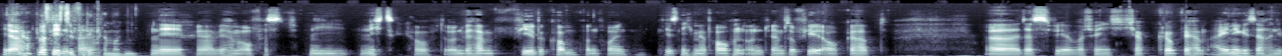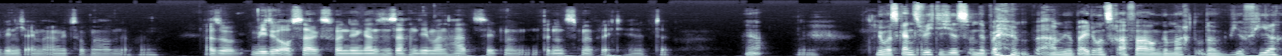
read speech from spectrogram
Ja, Ja, bloß auf nicht jeden zu viele Fall. Klamotten. Nee, ja, wir haben auch fast nie nichts gekauft. Und wir haben viel bekommen von Freunden, die es nicht mehr brauchen. Und wir haben so viel auch gehabt, äh, dass wir wahrscheinlich, ich glaube, wir haben einige Sachen, die wir nicht einmal angezogen haben davon. Also, wie du auch sagst, von den ganzen Sachen, die man hat, sieht man, benutzt man vielleicht die Hälfte. Ja. Nur was ganz wichtig ist, und dabei haben wir beide unsere Erfahrung gemacht, oder wir vier,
